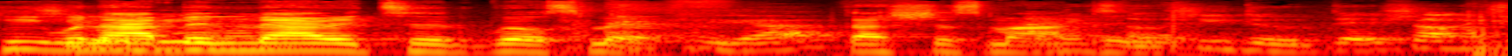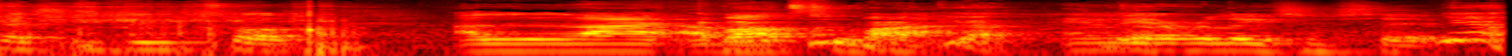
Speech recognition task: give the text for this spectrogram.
he would would not have be been one? married to Will Smith. Yeah. That's just my I think so. opinion. She do. Shawnee says she do talk a lot about, About Tupac, Tupac, yeah. and Yeah. their relationship. Yeah,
